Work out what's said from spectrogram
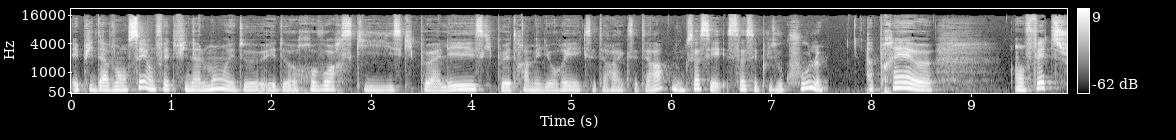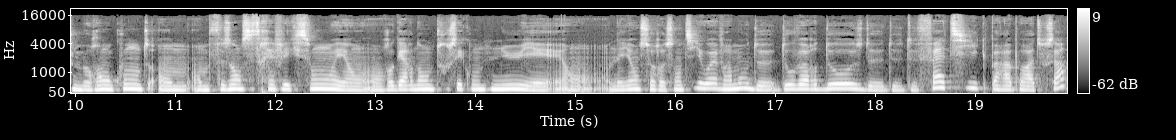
et puis d'avancer en fait finalement et de, et de revoir ce qui, ce qui peut aller, ce qui peut être amélioré, etc. etc. Donc ça c'est, ça c'est plutôt cool. Après, euh, en fait, je me rends compte en, me faisant cette réflexion et en, regardant tous ces contenus et en, ayant ce ressenti ouais, vraiment de, d'overdose, de, de, fatigue par rapport à tout ça,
